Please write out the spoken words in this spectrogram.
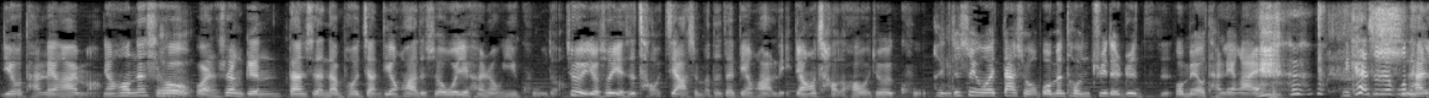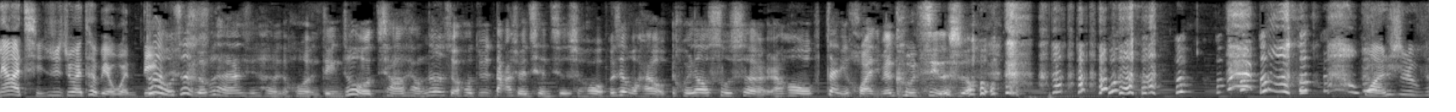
也有谈恋爱嘛，然后那时候嗯晚上跟当时的男朋友讲电话的时候，我也很容易哭的，就有时候也是吵架什么的在电话里，然后吵的话我就会哭，可能就是因为大学我们同居的日子我没有谈恋爱，你看是不是不谈恋爱情绪就会特别稳定？对，我真的觉得不谈恋爱情绪很很稳定。就我想想那个时候，就是大学前期的时候，而且我还有回到宿舍，然后在你怀里面哭泣的时候，往事不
